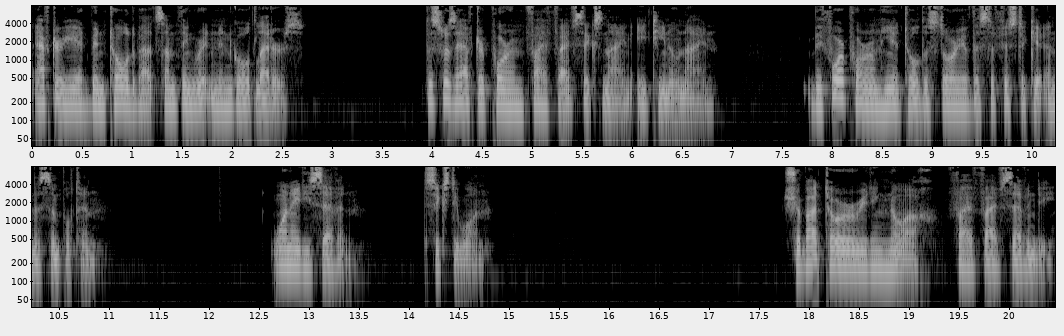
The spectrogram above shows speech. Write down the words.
After he had been told about something written in gold letters. This was after Purim 5569, 1809. Before Purim, he had told the story of the sophisticate and the simpleton. 187, 61. Shabbat Torah reading Noach 5570,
